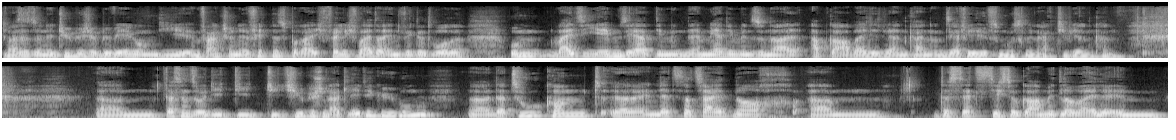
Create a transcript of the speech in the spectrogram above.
Das ist so eine typische Bewegung, die im Functional Fitness Bereich völlig weiterentwickelt wurde, um, weil sie eben sehr mehrdimensional abgearbeitet werden kann und sehr viel Hilfsmuskeln aktivieren kann. Ähm, das sind so die, die, die typischen Athletikübungen. Äh, dazu kommt äh, in letzter Zeit noch, ähm, das setzt sich sogar mittlerweile im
